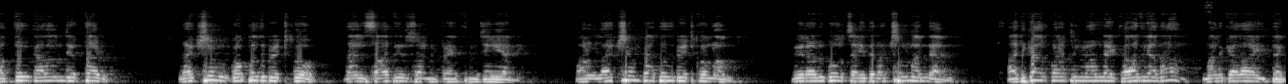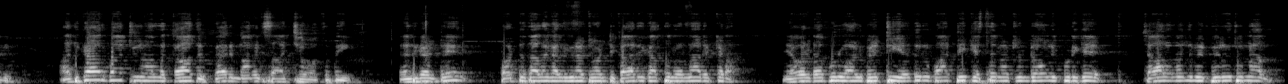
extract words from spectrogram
అబ్దుల్ కలాం చెప్తాడు. లక్ష్యం గొప్పది పెట్టుకో దాన్ని సాధించడానికి ప్రయత్నం చేయాలి. మనం లక్ష్యం పెద్దది పెట్టుకున్నాం. మీరు అనుకోవచ్చు ఐదు లక్షల మంది అని. అధికార పార్టీల వల్లే కాదు కదా మనకి ఎలా అవుతుంది అధికార పార్టీల వల్ల కాదు కానీ మనకు సాధ్యం అవుతుంది. ఎందుకంటే పట్టుదల కలిగినటువంటి కార్యకర్తలు ఉన్నారు ఇక్కడ. ఎవరి డబ్బులు వాళ్ళు పెట్టి ఎదురు పార్టీకి ఇస్తున్నటువంటి వాళ్ళు ఇప్పటికే చాలా మంది మీరు తిరుగుతున్నారు.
